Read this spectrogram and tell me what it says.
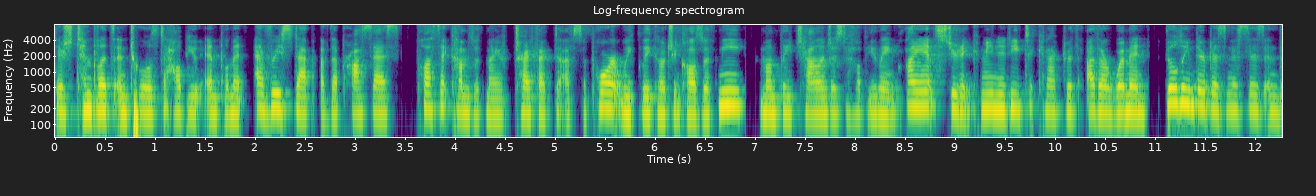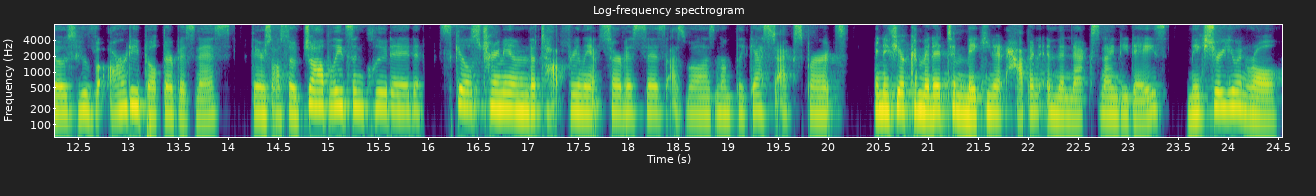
There's templates and tools to help you implement every step of the process. Plus, it comes with my trifecta of support, weekly coaching calls with me, monthly challenges to help you land clients, student community to connect with other women building their businesses and those who've already built their business. There's also job leads included, skills training in the top freelance services, as well as monthly guest experts. And if you're committed to making it happen in the next 90 days, make sure you enroll,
